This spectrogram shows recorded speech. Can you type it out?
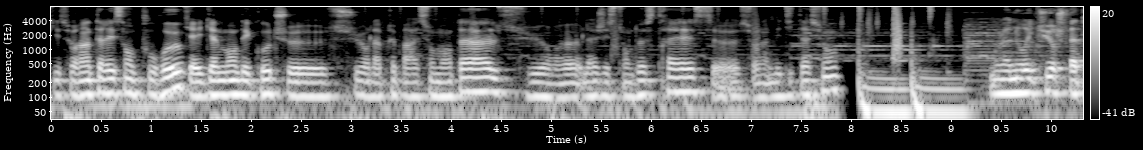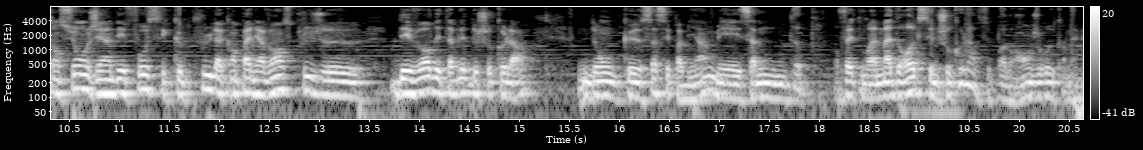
qu'il serait intéressant pour eux. Il y a également des coachs sur la préparation mentale, sur la gestion de stress, sur la méditation. La nourriture, je fais attention. J'ai un défaut, c'est que plus la campagne avance, plus je dévore des tablettes de chocolat. Donc euh, ça, c'est pas bien, mais ça me dope. En fait, moi, ma drogue, c'est le chocolat. C'est pas dangereux quand même.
